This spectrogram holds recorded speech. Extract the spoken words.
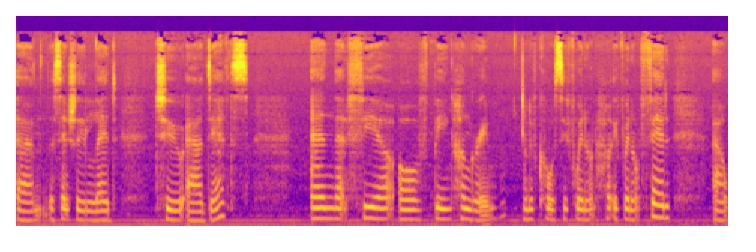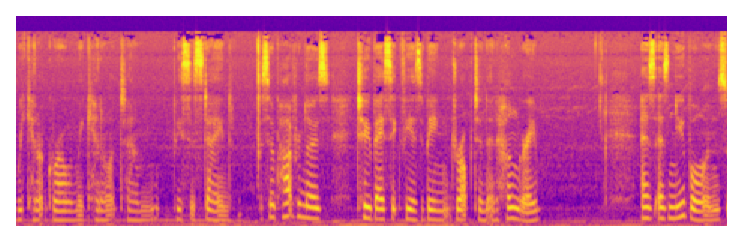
um, essentially led to our deaths, and that fear of being hungry. And of course, if we're not if we're not fed, uh, we cannot grow and we cannot um, be sustained. So apart from those two basic fears of being dropped and, and hungry, as as newborns,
